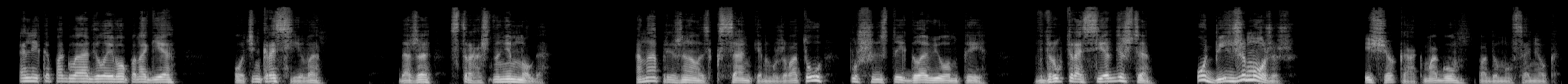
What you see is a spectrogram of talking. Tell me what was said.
— Лика погладила его по ноге. — Очень красиво даже страшно немного. Она прижалась к Санькиному животу пушистой головенкой. «Вдруг ты рассердишься? Убить же можешь!» «Еще как могу», — подумал Санек.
